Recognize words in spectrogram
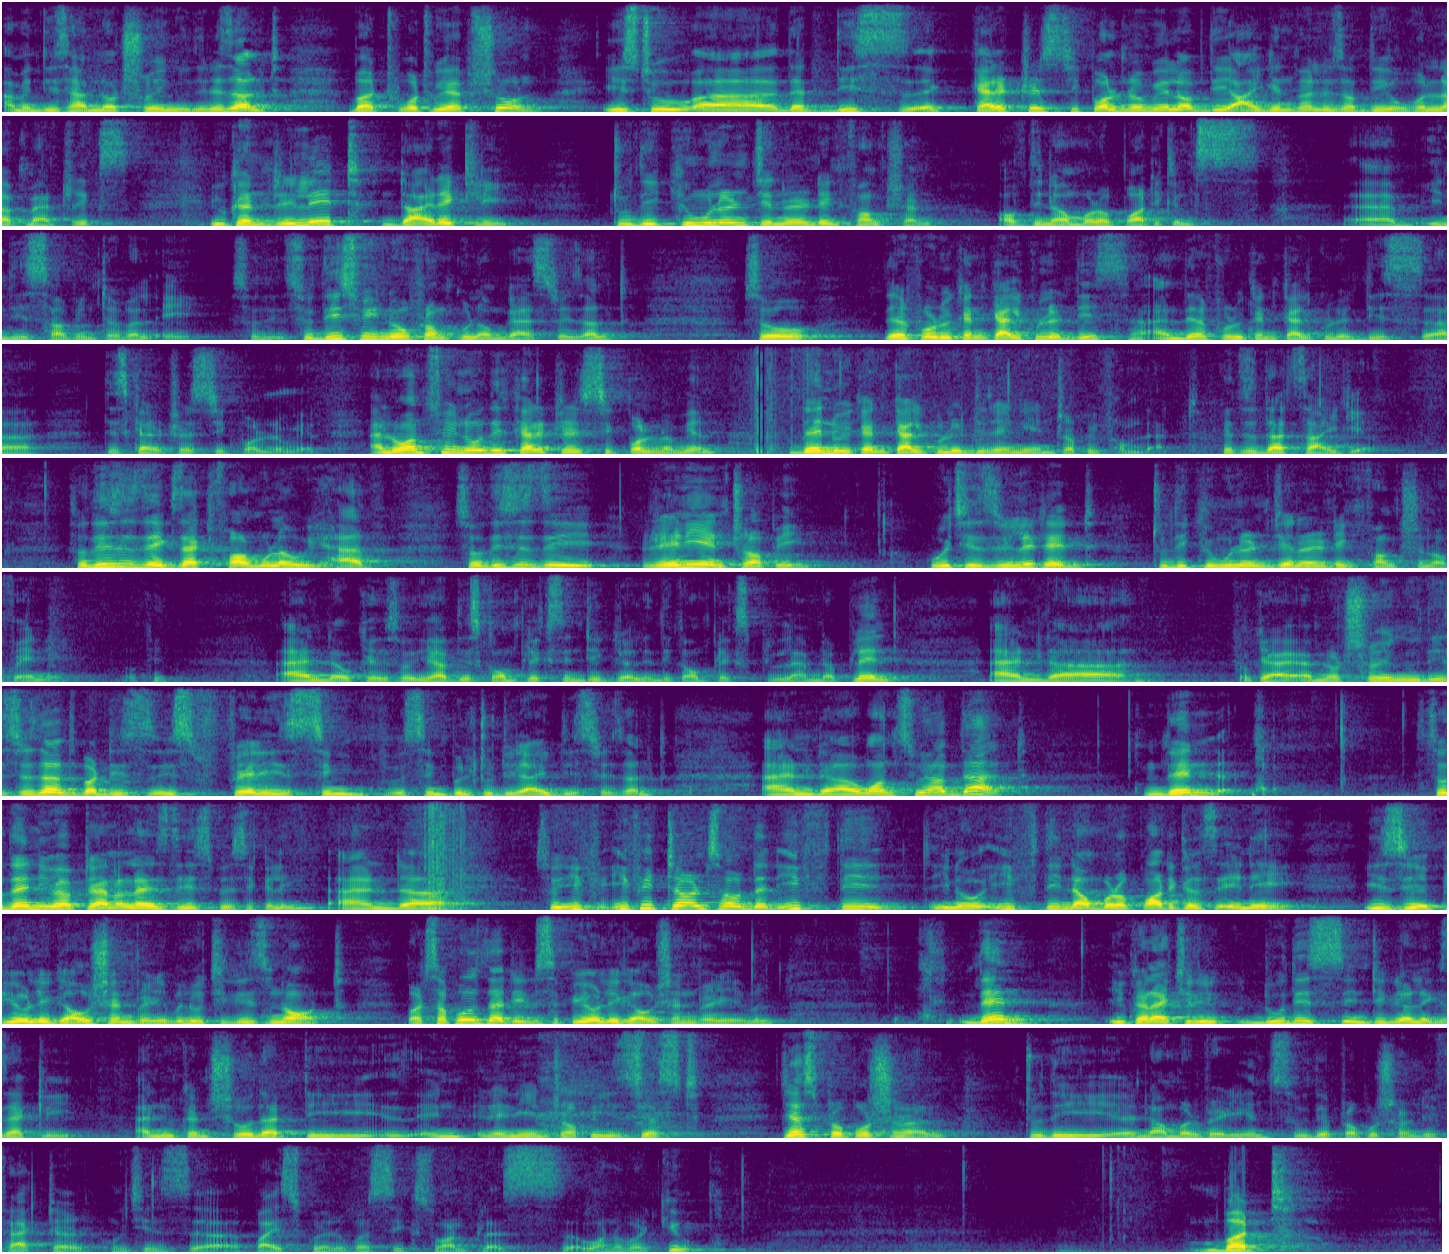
I mean, this I'm not showing you the result, but what we have shown is to uh, that this uh, characteristic polynomial of the eigenvalues of the overlap matrix, you can relate directly to the cumulant generating function of the number of particles uh, in this subinterval A. So, th so this we know from Coulomb gas result. So therefore, we can calculate this and therefore, we can calculate this, uh, this characteristic polynomial. And once we know this characteristic polynomial, then we can calculate the Renyi entropy from that. Okay, so that's the idea. So this is the exact formula we have. So this is the Renyi entropy, which is related to the cumulant generating function of Na. Okay, and okay, so you have this complex integral in the complex lambda plane, and uh, okay, I, am not showing you these results, but this is fairly sim simple to derive this result. And uh, once you have that, then so then you have to analyze this basically, and uh, so if if it turns out that if the you know if the number of particles Na is a purely Gaussian variable, which it is not, but suppose that it is a purely Gaussian variable, then you can actually do this integral exactly and you can show that the Renyi entropy is just, just proportional to the uh, number variance with a proportionality factor which is uh, pi square over 6 1 plus 1 over q. But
